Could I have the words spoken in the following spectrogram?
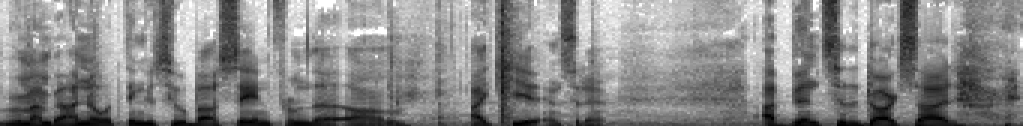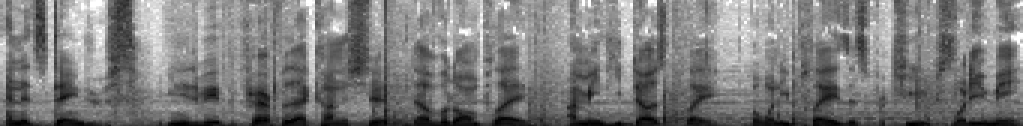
Remember, I know a thing or two about Satan from the um, IKEA incident. I've been to the dark side, and it's dangerous. You need to be prepared for that kind of shit. The devil don't play. I mean, he does play, but when he plays, it's for keeps. What do you mean?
